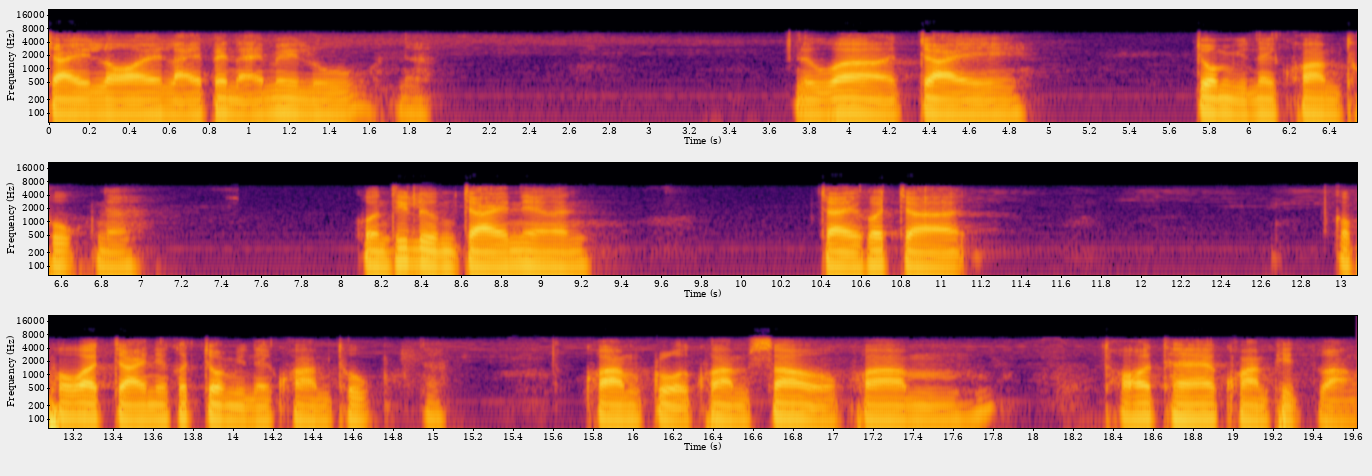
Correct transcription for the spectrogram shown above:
ใจลอยไหลไปไหนไม่รู้นะหรือว่าใจจมอยู่ในความทุกข์นะ คนที่ลืมใจเนี่ยใจเขาจะ ก็เพราะว่าใจเนี่ยเขาจมอยู่ในความทุกข์นะความโกรธความเศร้า ความท้อแท้ความผิดหวัง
